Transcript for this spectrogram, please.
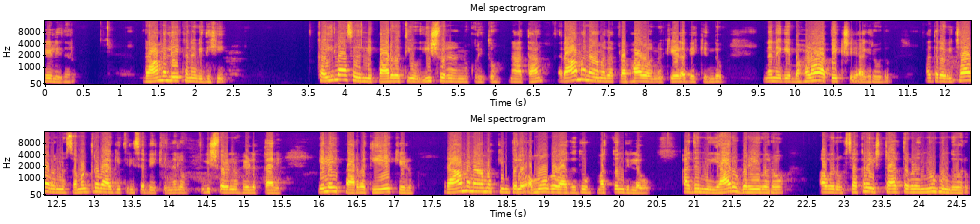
ಹೇಳಿದರು. ರಾಮಲೇಖನ ವಿಧಿ ಕೈಲಾಸದಲ್ಲಿ ಪಾರ್ವತಿಯು ಈಶ್ವರನನ್ನು ಕುರಿತು, ನಾಥ, ರಾಮನಾಮದ ಪ್ರಭಾವವನ್ನು ಕೇಳಬೇಕೆಂದು ನನಗೆ ಬಹಳ ಅಪೇಕ್ಷೆಯಾಗಿರುವುದು. ಅದರ ವಿಚಾರವನ್ನು ಸಮಗ್ರವಾಗಿ ತಿಳಿಸಬೇಕೆನ್ನಲು ಈಶ್ವರನು ಹೇಳುತ್ತಾನೆ. ಎಲೈ ಪಾರ್ವತಿಯೇ ಕೇಳು. ರಾಮನಾಮಕ್ಕಿಂತಲೂ ಅಮೋಘವಾದುದು ಮತ್ತೊಂದಿಲ್ಲವು. ಅದನ್ನು ಯಾರು ಬರೆಯುವರೋ ಅವರು ಸಕಲ ಇಷ್ಟಾರ್ಥಗಳನ್ನೂ ಹೊಂದುವರು.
